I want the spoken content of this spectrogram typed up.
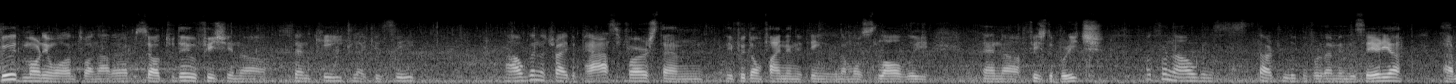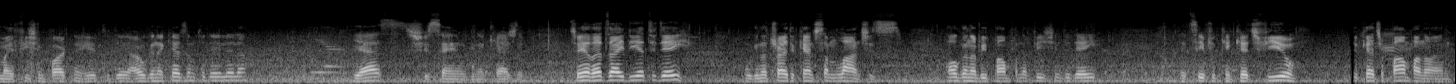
Good morning, welcome to another episode. Today we're fishing uh, St. Keith, like you see. We're gonna try the pass first, and if we don't find anything, we're gonna move slowly and uh, fish the bridge. But for now, we're gonna start looking for them in this area. I have my fishing partner here today. Are we gonna catch them today, Leila? Yeah. Yes, she's saying we're gonna catch them. So yeah, that's the idea today. We're gonna try to catch some lunch. It's all gonna be pompano fishing today. Let's see if we can catch few to catch a pompano and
